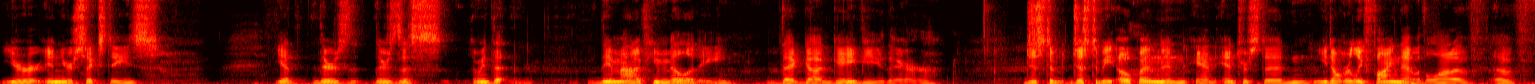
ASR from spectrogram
You're in your sixties, yet there's there's this. I mean, that the amount of humility that God gave you there, just to just to be open and and interested. You don't really find that with a lot of of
